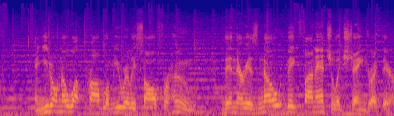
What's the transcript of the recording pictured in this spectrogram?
and you don't know what problem you really solve for whom, then there is no big financial exchange right there.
